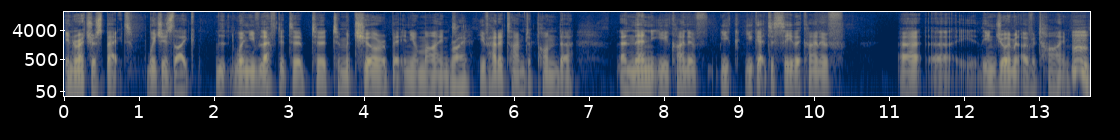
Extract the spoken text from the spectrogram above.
in retrospect, which is like when you've left it to to, to mature a bit in your mind, Right. you've had a time to ponder, and then you kind of you you get to see the kind of uh, uh, the enjoyment over time. Mm.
